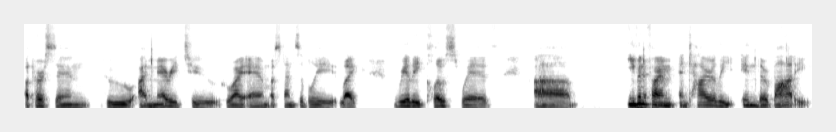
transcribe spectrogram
a person who I'm married to, who I am ostensibly like really close with? Um, even if I'm entirely in their body,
